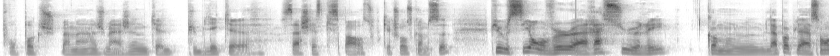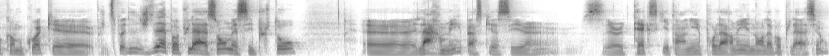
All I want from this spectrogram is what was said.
pour pas que, justement, j'imagine que le public euh, sache ce qui se passe ou quelque chose comme ça. Puis aussi, on veut euh, rassurer comme la population, comme quoi que, je dis, la population, mais c'est plutôt l'armée, parce que c'est un, un texte qui est en lien pour l'armée et non la population.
